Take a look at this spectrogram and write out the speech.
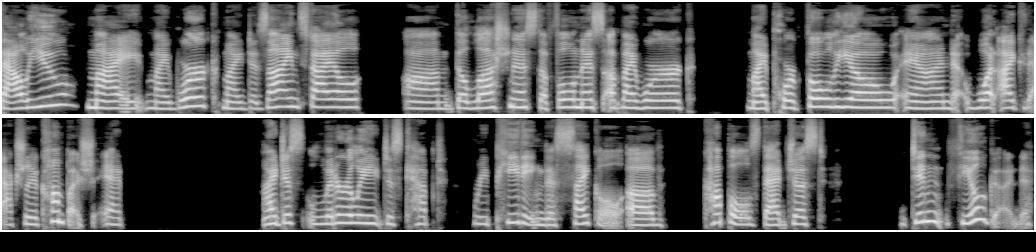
value my my work, my design style, um, the lushness, the fullness of my work, my portfolio and what I could actually accomplish. And I just literally just kept repeating this cycle of couples that just didn't feel good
